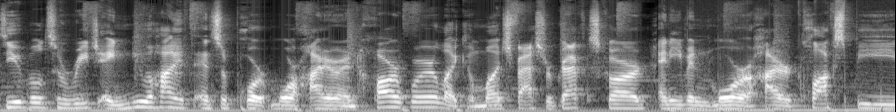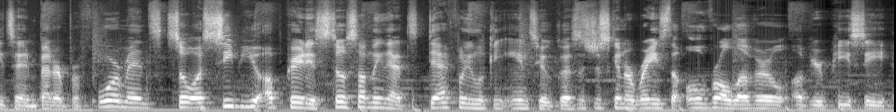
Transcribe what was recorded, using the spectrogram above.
to be able to reach a new height and support more higher end hardware like a much faster graphics card and even more higher clock speeds and better performance. So a CPU upgrade is still something that's definitely looking into because it's just gonna raise the overall level of your PC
